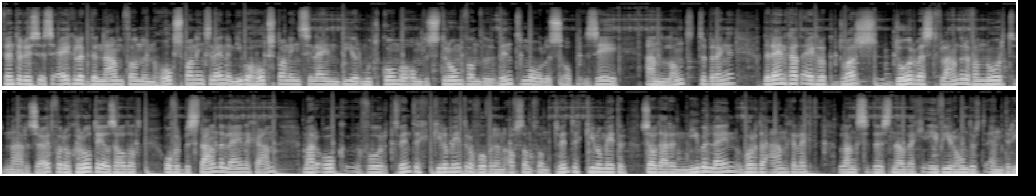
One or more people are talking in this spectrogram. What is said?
Ventilus is eigenlijk de naam van een hoogspanningslijn, een nieuwe hoogspanningslijn die er moet komen om de stroom van de windmolens op zee aan land te brengen. De lijn gaat eigenlijk dwars door West-Vlaanderen van noord naar zuid. Voor een groot deel zal dat over bestaande lijnen gaan, maar ook voor 20 kilometer of over een afstand van 20 kilometer zou daar een nieuwe lijn worden aangelegd langs de snelweg E403.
